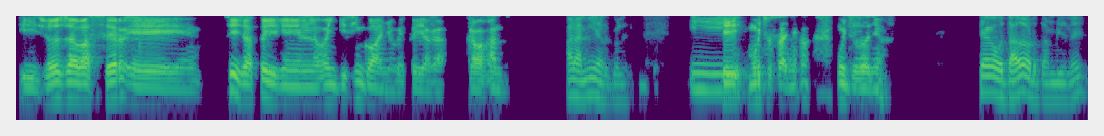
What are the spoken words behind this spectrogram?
Y yo ya va a ser, eh, sí, ya estoy en los 25 años que estoy acá trabajando. A la miércoles. Y... Sí, muchos años, muchos años. Qué agotador también, ¿eh?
